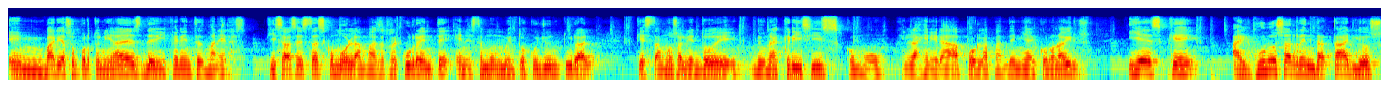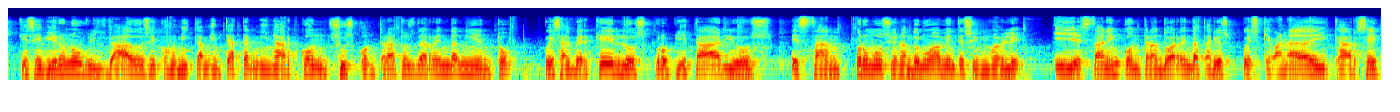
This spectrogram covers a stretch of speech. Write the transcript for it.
en varias oportunidades de diferentes maneras. Quizás esta es como la más recurrente en este momento coyuntural que estamos saliendo de, una crisis como la generada por la pandemia del coronavirus. Y es que algunos arrendatarios que se vieron obligados económicamente a terminar con sus contratos de arrendamiento, pues al ver que los propietarios están promocionando nuevamente su inmueble y están encontrando arrendatarios pues que van a dedicarse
